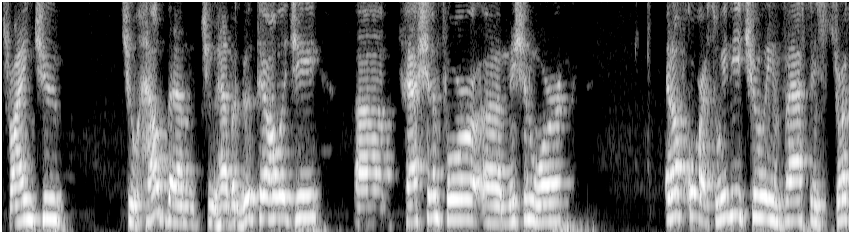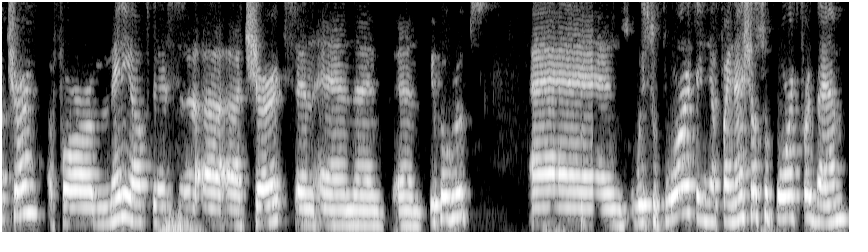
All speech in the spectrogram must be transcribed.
trying to to help them to have a good theology, passion for mission work, and of course, we need to invest in structure for many of these uh, uh, uh churches and, and, and, and people groups. And we support and financial support for them.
